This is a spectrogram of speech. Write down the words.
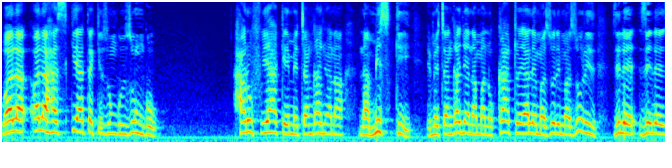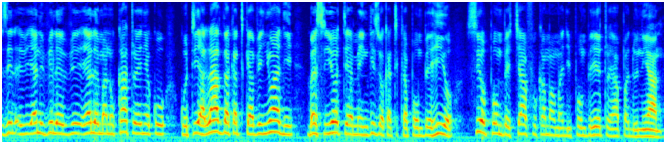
wala wala hasikia hata kizunguzungu. Harufu yake imechanganywa na, na miski imechanganywa na manukato yale mazuri mazuri zile zile, zile yani vile, vile yale manukato yenye kutia ladha katika vinywaji basi yote yameingizwa katika pombe hiyo. Sio pombe chafu kama majipombe yetu ya hapa duniani.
